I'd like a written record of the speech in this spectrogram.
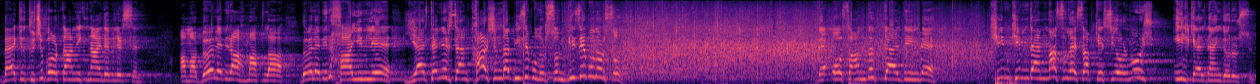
Belki küçük ortağını ikna edebilirsin. Ama böyle bir ahmakla, böyle bir hainliğe yeltenirsen karşında bizi bulursun, bizi bulursun. Ve o sandık geldiğinde kim kimden nasıl hesap kesiyormuş ilk elden görürsün.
